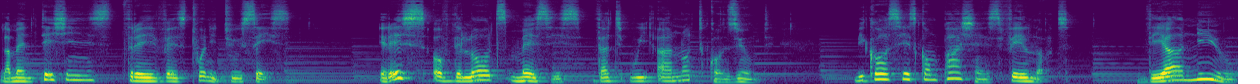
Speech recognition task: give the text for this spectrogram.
Lamentations 3, verse 22 says, It is of the Lord's mercies that we are not consumed, because his compassions fail not. They are new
